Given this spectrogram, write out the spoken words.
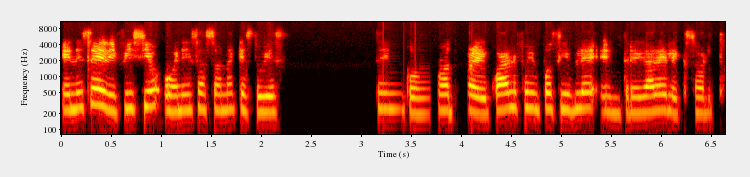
en ese edificio o en esa zona que estuviese en por el cual fue imposible entregar el exhorto.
